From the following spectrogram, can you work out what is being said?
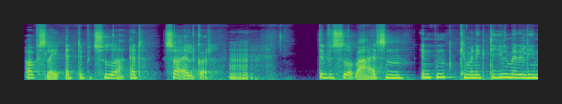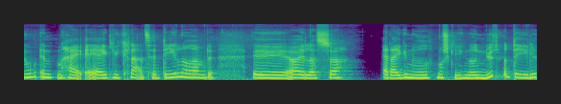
opslag, at det betyder, at så er alt godt. Mm. Det betyder bare, at sådan, enten kan man ikke dele med det lige nu, enten har jeg, er jeg ikke lige klar til at dele noget om det, øh, og ellers så er der ikke noget, måske noget nyt at dele,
